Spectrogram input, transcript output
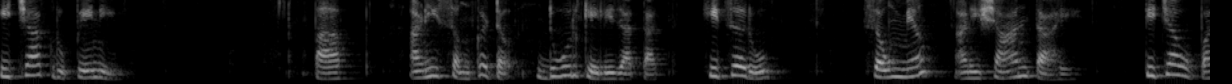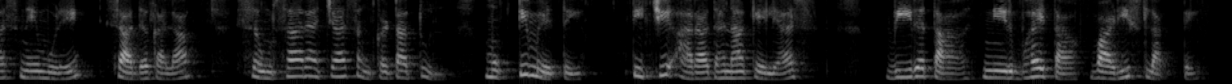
हिच्या कृपेने पाप आणि संकट दूर केली जातात. हिचं रूप सौम्य आणि शांत आहे. तिच्या उपासनेमुळे साधकाला संसाराच्या संकटातून मुक्ती मिळते. तिची आराधना केल्यास वीरता निर्भयता वाढीस लागते.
